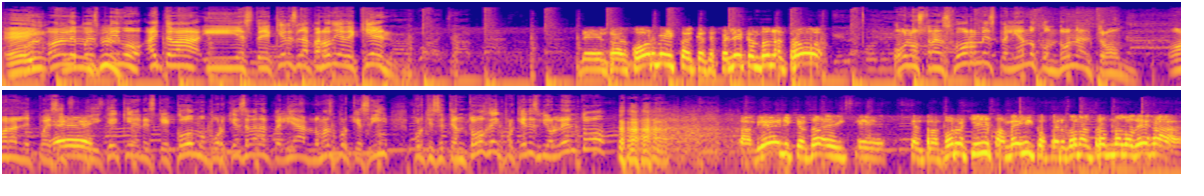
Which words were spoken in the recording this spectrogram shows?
Ey. Órale, pues, primo, ahí te va. Y este, ¿quieres la parodia de quién? Del Transformers que se pelea con Donald Trump. O los Transformers peleando con Donald Trump. Órale, pues, Eh. ¿y qué quieres? ¿Que cómo? ¿Por qué se van a pelear? ¿Nomás porque sí? ¿Porque se te antoja y porque eres violento? También, y que, y que, que el Transformer quiere ir para México, pero Donald Trump no lo deja.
